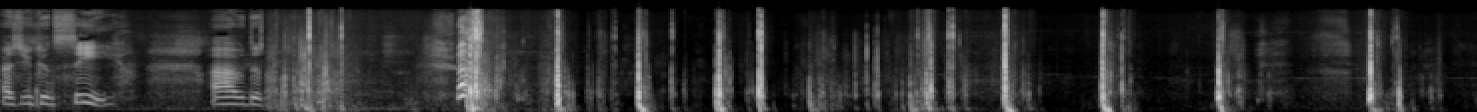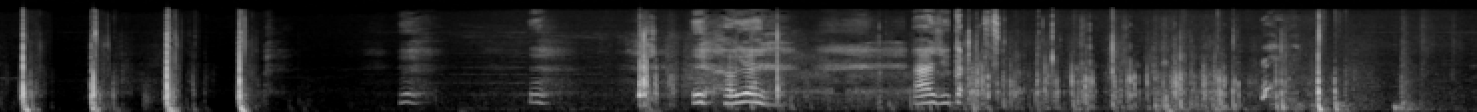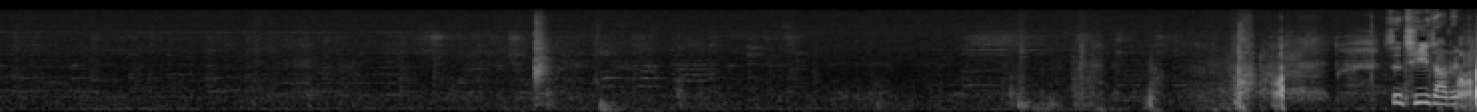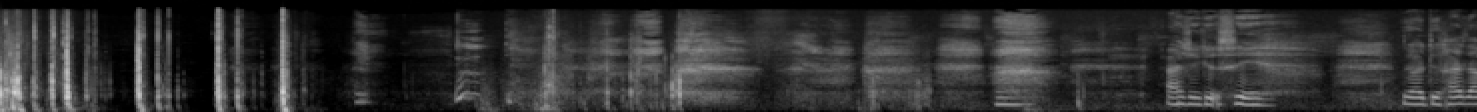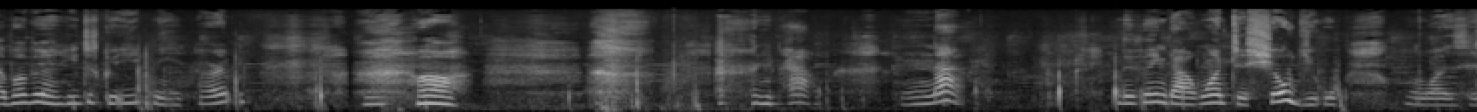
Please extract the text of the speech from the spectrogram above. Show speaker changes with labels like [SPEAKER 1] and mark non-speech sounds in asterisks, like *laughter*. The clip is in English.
[SPEAKER 1] As you can see, I have this. *sighs* Okay, as you can. Since he's out of *sighs* As you can see, I just had that puppy and he just could eat me, alright? Oh. *sighs* *sighs* Now, now, the thing that I want to show you was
